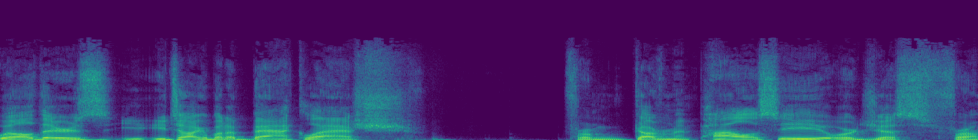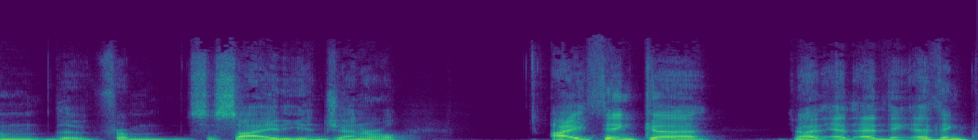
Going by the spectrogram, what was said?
well, there's you talk about a backlash from government policy or just from the from society in general. I think uh, I, I, think I think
